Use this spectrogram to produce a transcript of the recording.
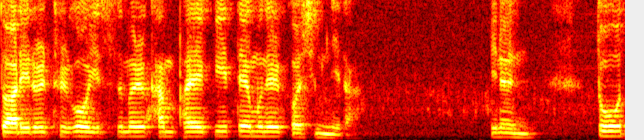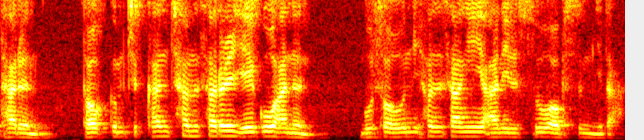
또아리를 들고 있음을 간파했기 때문일 것입니다. 이는 또 다른 더 끔찍한 참사를 예고하는 무서운 현상이 아닐 수 없습니다.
